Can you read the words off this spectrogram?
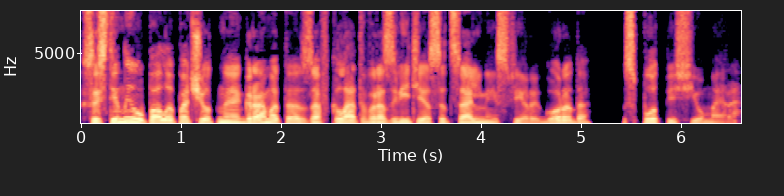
Со стены упала почетная грамота за вклад в развитие социальной сферы города с подписью мэра.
